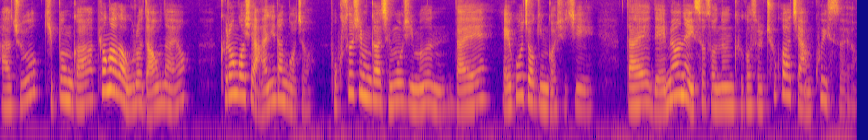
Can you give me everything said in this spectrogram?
아주 기쁨과 평화가 우러나오나요? 그런 것이 아니란 거죠. 복수심과 증오심은 나의 에고적인 것이지 나의 내면에 있어서는 그것을 추구하지 않고 있어요.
